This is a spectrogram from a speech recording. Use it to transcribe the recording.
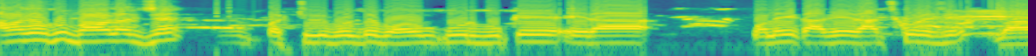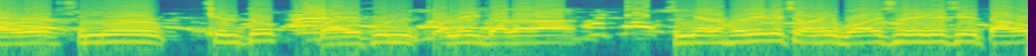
আমাদের খুব ভালো লাগছে। অ্যাকচুয়ালি বলতে বহরমপুর বুকে এরা অনেক আগে রাজ করেছে বা ওরা সুন্দর খেলতো বা এখন অনেক দাদারা সিনিয়র হয়ে গেছে অনেক বয়স হয়ে গেছে তাও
